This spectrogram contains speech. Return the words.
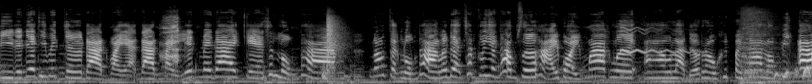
ดีนะเนี่ยที่ไม่เจอด่านใหม่อะด่านใหม่เล่นไม่ได้แกฉันหลงทาง นอกจากหลงทางแล้วเนี่ยฉันก็ยังทำเซอร์หายบ่อยมากเลยเอาล่ะเดี๋ยวเราขึ้นไปหน้าล็อบบี้เอา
